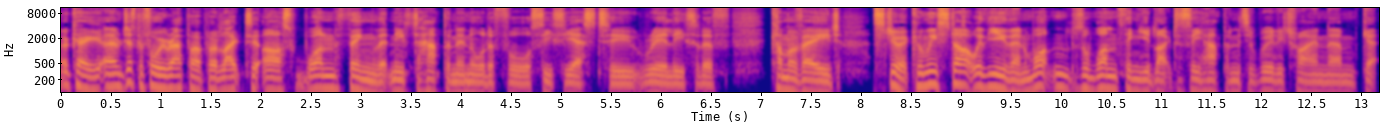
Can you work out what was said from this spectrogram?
Okay, um, just before we wrap up, I'd like to ask one thing that needs to happen in order for CCS to really sort of come of age. Stuart, can we start with you then? What's the one thing you'd like to see happen to really try and um, get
